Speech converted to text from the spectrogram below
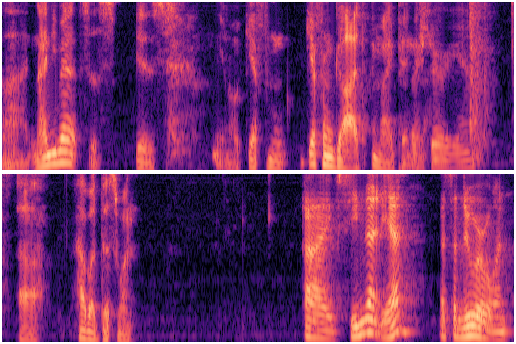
uh, 90 minutes is, is, you know, a gift from, gift from God, in my For opinion. sure. Yeah. Uh, how about this one? I've seen that. Yeah. That's a newer one.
